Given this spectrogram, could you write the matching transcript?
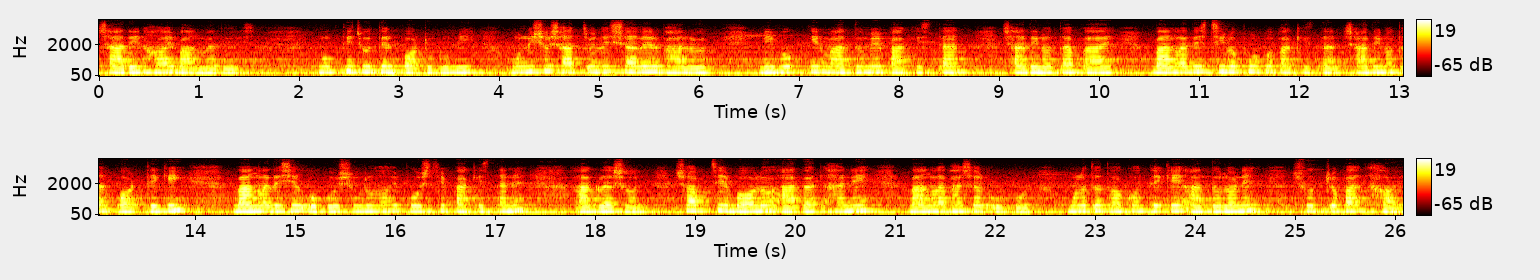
স্বাধীন হয় বাংলাদেশ। মুক্তিযুদ্ধের পটভূমি উনিশশো সাতচল্লিশ সালের ভারত বিভক্তির মাধ্যমে পাকিস্তান স্বাধীনতা পায়। বাংলাদেশ ছিল পূর্ব পাকিস্তান। স্বাধীনতার পর থেকেই বাংলাদেশের ওপর শুরু হয় পশ্চিম পাকিস্তানের আগ্রাসন। সবচেয়ে বড় আঘাত হানে বাংলা ভাষার উপর। মূলত তখন থেকে আন্দোলনের সূত্রপাত হয়।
